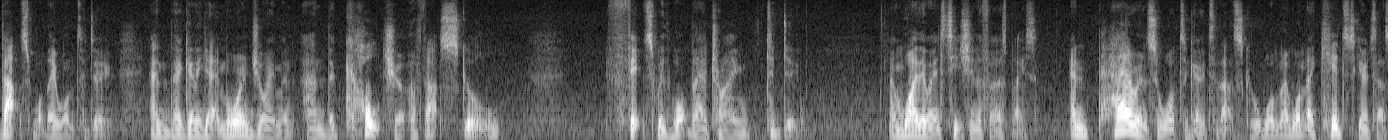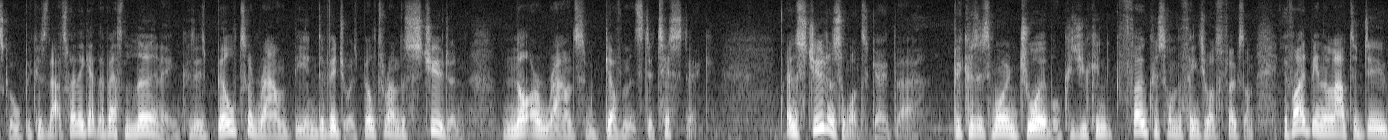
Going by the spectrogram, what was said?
that's what they want to do. And they're going to get more enjoyment. And the culture of that school fits with what they're trying to do and why they went to teach in the first place and parents will want to go to that school, want, they want their kids to go to that school because that's where they get the best learning because it's built around the individual, it's built around the student, not around some government statistic. And students want to go there because it's more enjoyable because you can focus on the things you want to focus on. If I'd been allowed to do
